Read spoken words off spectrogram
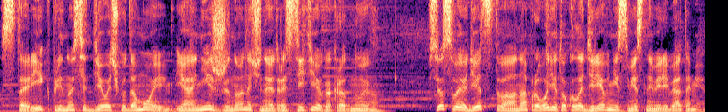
Старик приносит девочку домой, и они с женой начинают растить ее как родную. Все свое детство она проводит около деревни с местными ребятами.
